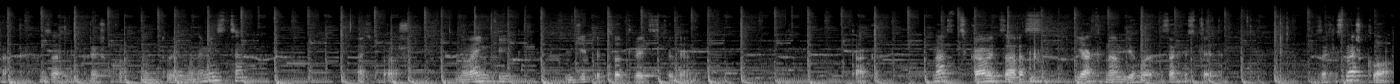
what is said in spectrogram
Так, задню кришку монтуємо на місце. Ось прошу. Новенький G531. Так, нас цікавить зараз, як нам його захистити. Захисне шкло.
